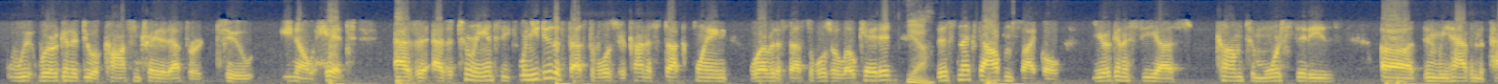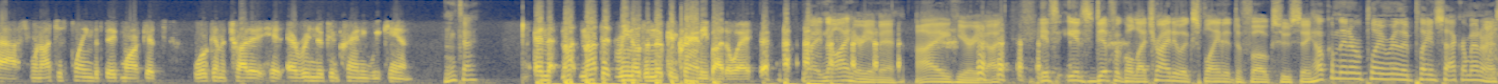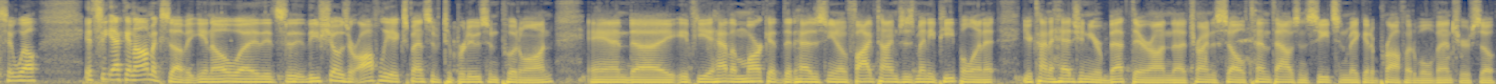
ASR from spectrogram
we, we're going to do a concentrated effort to you know hit as a as a touring entity. When you do the festivals, you're kind of stuck playing wherever the festivals are located. Yeah. This next album cycle, you're going to see us come to more cities uh, than we have in the past. We're not just playing the big markets. We're going to try to hit every nook and cranny we can. Okay. And not not that Reno's a nook and cranny, by the way. right? No, I hear you, man. I hear you. I, it's it's difficult. I try to explain it to folks who say, "How come they never play? They play in Sacramento?" And I say, "Well, it's the economics of it. You know, uh, it's uh, these shows are awfully expensive to produce and put on, and uh, if you have a market that has you know five times as many people in it, you're kind of hedging your bet there on uh, trying to sell ten thousand seats and make it a profitable venture. So,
